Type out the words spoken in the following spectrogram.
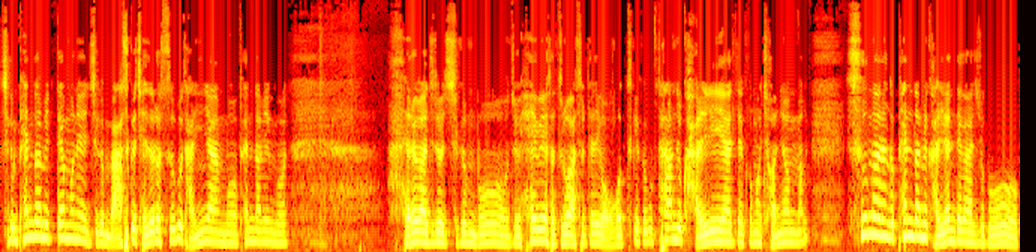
지금 팬더믹 때문에 지금 마스크 제대로 쓰고 다니냐 뭐 팬더믹 뭐 여러 가지로 지금 뭐 해외에서 들어왔을 때 이거 어떻게 그 사람들 관리해야 되고 뭐 전혀 막 수많은 그 팬덤이 관련돼 가지고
